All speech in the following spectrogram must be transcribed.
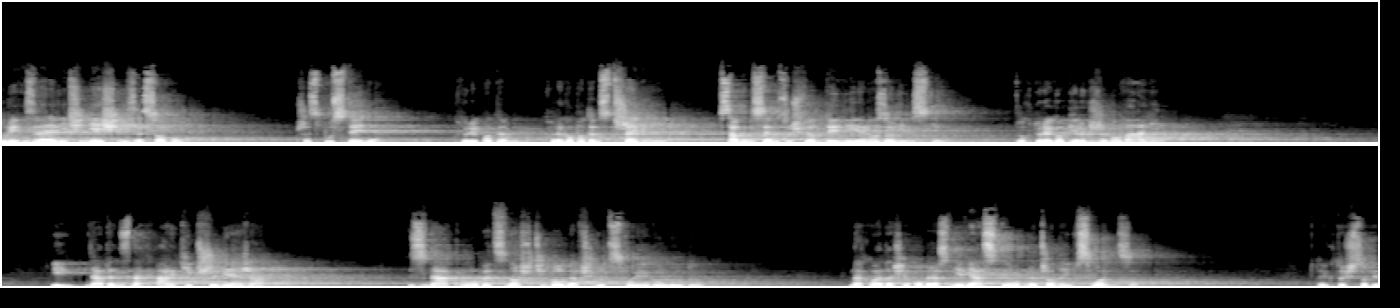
który Izraelici nieśli ze sobą przez pustynię, który potem, którego potem strzegli w samym sercu świątyni jerozolimskiej, do którego pielgrzymowali. I na ten znak Arki Przymierza, znaku obecności Boga wśród swojego ludu, nakłada się obraz niewiasty obleczonej w słońce. Tutaj ktoś sobie,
